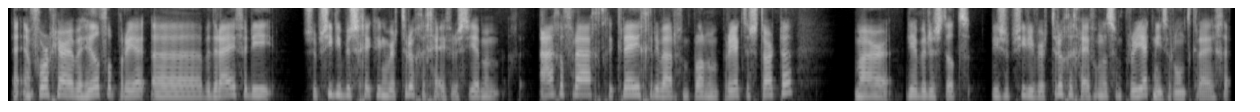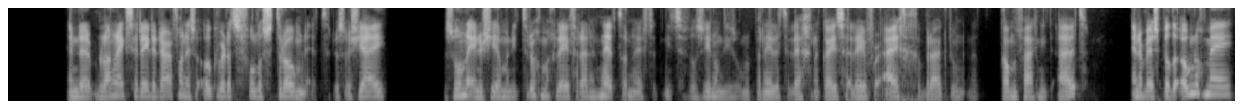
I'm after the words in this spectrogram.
En vorig jaar hebben heel veel project, uh, bedrijven die subsidiebeschikking weer teruggegeven. Dus die hebben hem aangevraagd, gekregen, die waren van plan om een project te starten. Maar die hebben dus dat, die subsidie weer teruggegeven omdat ze een project niet rondkrijgen. En de belangrijkste reden daarvan is ook weer dat volle stroomnet. Dus als jij zonne-energie helemaal niet terug mag leveren aan het net, dan heeft het niet zoveel zin om die zonnepanelen te leggen. Dan kan je ze alleen voor eigen gebruik doen. En dat kan vaak niet uit. En daarbij speelde ook nog mee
